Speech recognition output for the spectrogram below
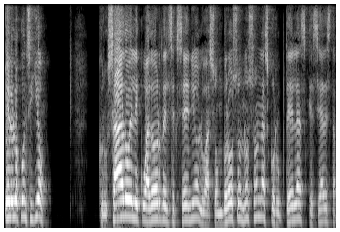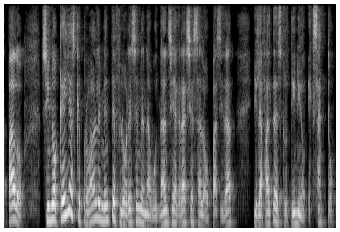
Pero lo consiguió. Cruzado el Ecuador del sexenio, lo asombroso no son las corruptelas que se ha destapado, sino aquellas que probablemente florecen en abundancia gracias a la opacidad y la falta de escrutinio. Exacto.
